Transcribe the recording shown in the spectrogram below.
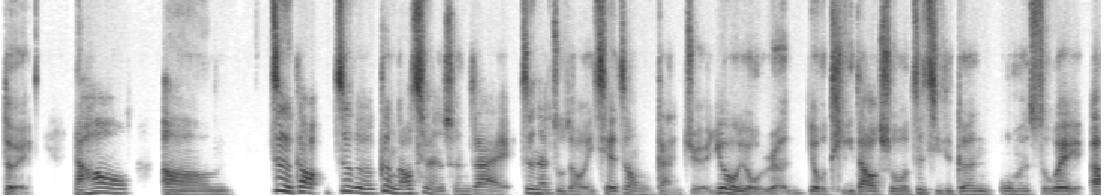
对，然后嗯。这个高，这个更高次元的存在正在主导一切，这种感觉又有人有提到说，这其实跟我们所谓啊、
